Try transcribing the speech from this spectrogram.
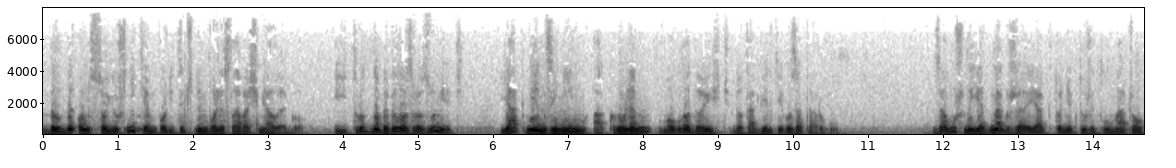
byłby on sojusznikiem politycznym Bolesława Śmiałego i trudno by było zrozumieć, jak między nim a królem mogło dojść do tak wielkiego zatargu. Załóżmy jednak, że jak to niektórzy tłumaczą,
